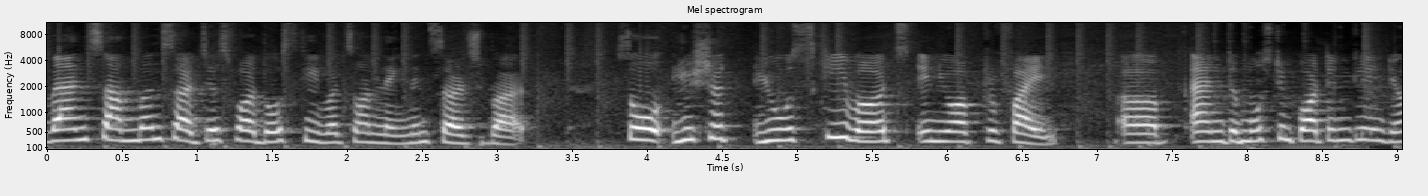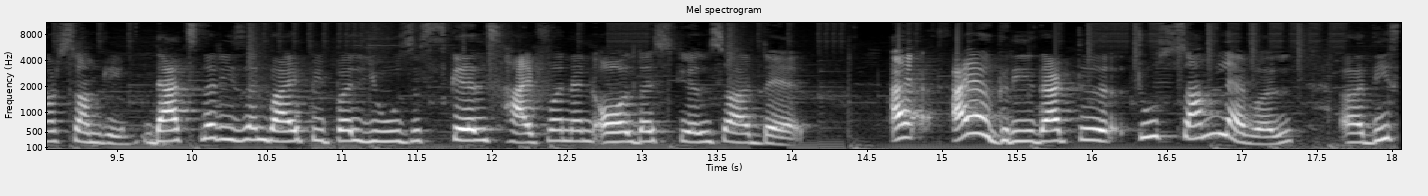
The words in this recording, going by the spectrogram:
when someone searches for those keywords on LinkedIn search bar. So you should use keywords in your profile. Uh, and most importantly in your summary that's the reason why people use skills hyphen and all the skills are there i i agree that uh, to some level uh, these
